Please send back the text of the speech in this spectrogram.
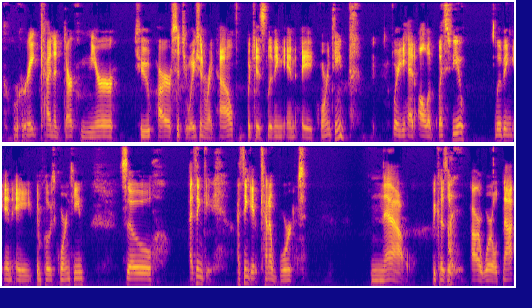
great kind of dark mirror to our situation right now, which is living in a quarantine, where you had all of Westview living in a imposed quarantine. So, I think I think it kind of worked now because of I- our world, not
